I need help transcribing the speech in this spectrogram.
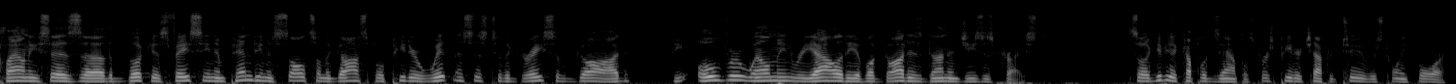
Clowney says uh, the book is facing impending assaults on the gospel. Peter witnesses to the grace of God, the overwhelming reality of what God has done in Jesus Christ. So I'll give you a couple examples. 1 Peter chapter 2 verse 24.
